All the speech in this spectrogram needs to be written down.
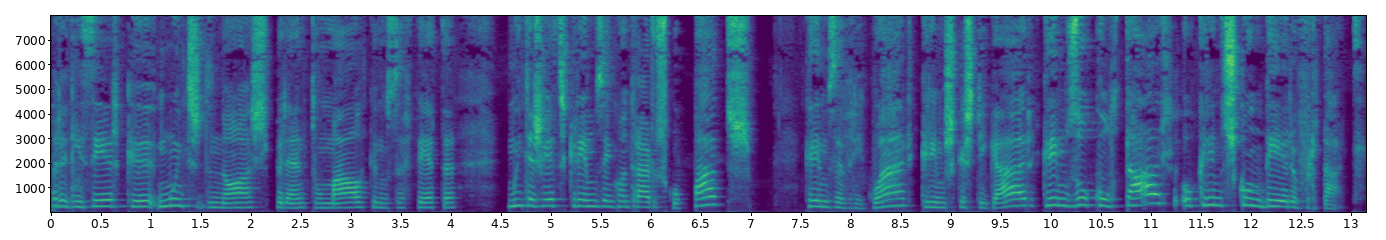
para dizer que muitos de nós, perante o mal que nos afeta, muitas vezes queremos encontrar os culpados, queremos averiguar, queremos castigar, queremos ocultar ou queremos esconder a verdade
